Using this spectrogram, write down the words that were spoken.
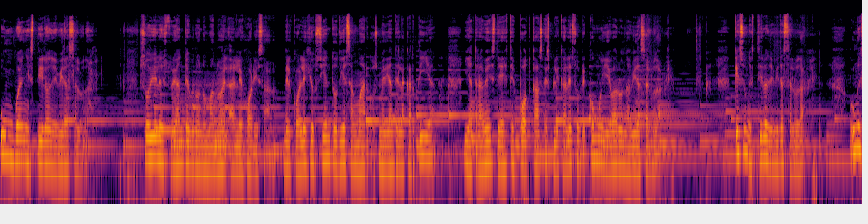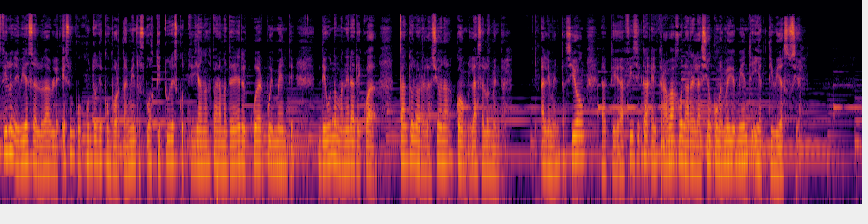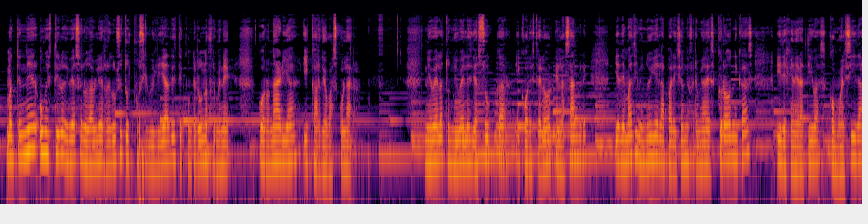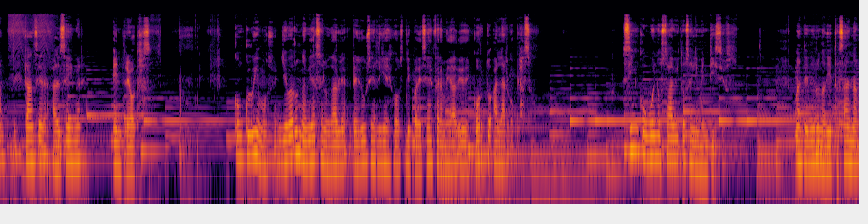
un buen estilo de vida saludable. Soy el estudiante Bruno Manuel Alejo Arizaga del Colegio 110 San Marcos mediante la cartilla y a través de este podcast explicaré sobre cómo llevar una vida saludable. ¿Qué es un estilo de vida saludable? Un estilo de vida saludable es un conjunto de comportamientos o actitudes cotidianas para mantener el cuerpo y mente de una manera adecuada, tanto lo relaciona con la salud mental alimentación, la actividad física, el trabajo, la relación con el medio ambiente y actividad social. Mantener un estilo de vida saludable reduce tus posibilidades de contraer una enfermedad coronaria y cardiovascular. Nivela tus niveles de azúcar y colesterol en la sangre y además disminuye la aparición de enfermedades crónicas y degenerativas como el SIDA, cáncer, Alzheimer, entre otras. Concluimos, llevar una vida saludable reduce riesgos de padecer enfermedades de corto a largo plazo. 5 buenos hábitos alimenticios. Mantener una dieta sana.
